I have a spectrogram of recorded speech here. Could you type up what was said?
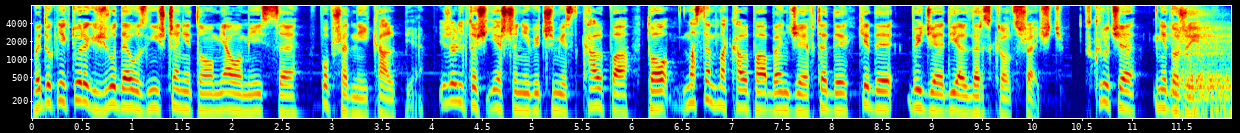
Według niektórych źródeł zniszczenie to miało miejsce w poprzedniej kalpie. Jeżeli ktoś jeszcze nie wie czym jest kalpa, to następna kalpa będzie wtedy, kiedy wyjdzie The Elder Scrolls 6. W skrócie, nie dożyjemy.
